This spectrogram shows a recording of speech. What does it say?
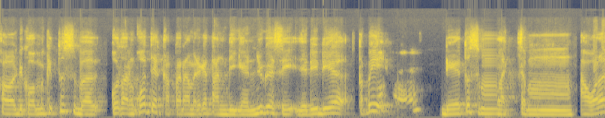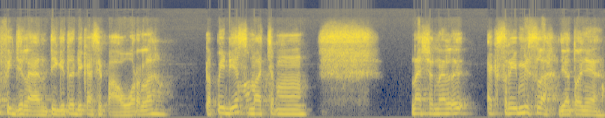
kalau di komik itu sebagai quote unquote ya Captain America tandingan juga sih. Jadi dia tapi dia itu semacam awalnya vigilante gitu dikasih power lah. Tapi dia semacam national ekstremis lah jatuhnya.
